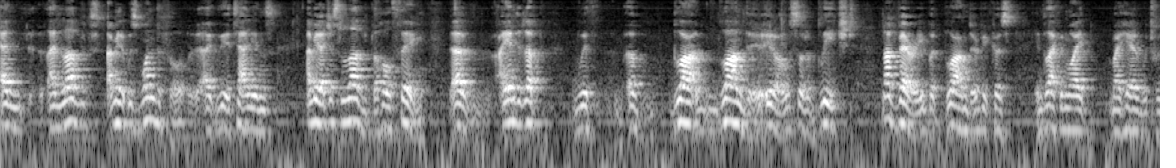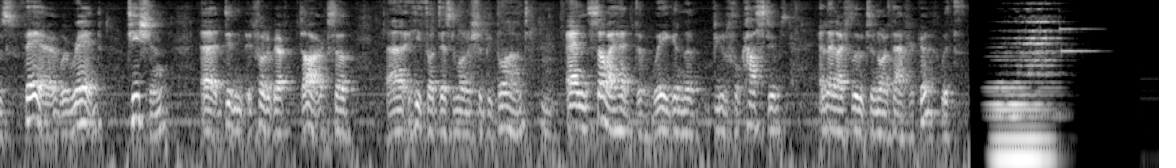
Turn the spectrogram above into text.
and I loved. I mean, it was wonderful. I, the Italians. I mean, I just loved the whole thing. Uh, I ended up with a blonde, blonde, you know, sort of bleached, not very, but blonder, because in black and white, my hair, which was fair, were red. Titian uh, didn't it photographed dark, so uh, he thought Desdemona should be blonde. Mm. And so I had the wig and the beautiful costumes. And then I flew to North Africa with.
